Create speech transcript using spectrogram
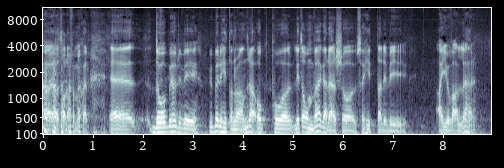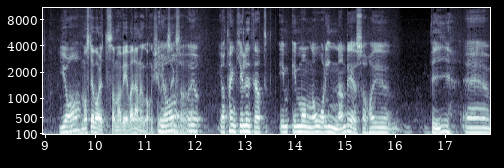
ja, jag talar för mig själv. Eh, då behövde vi, vi behövde hitta några andra och på lite omvägar där så, så hittade vi Ajo Valle här. Ja, Det måste ha varit samma veva där någon gång, ja 2016. och jag, jag tänker ju lite att i, i många år innan det så har ju vi eh,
